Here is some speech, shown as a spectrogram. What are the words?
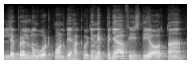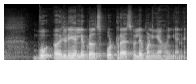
ਲਿਬਰਲ ਨੂੰ ਵੋਟ ਪਾਉਣ ਦੇ ਹੱਕ ਵਿੱਚ ਨੇ 50% ਦੀ ਔਰਤਾਂ ਵੋ- ਜਿਹੜੀਆਂ ਲਿਬਰਲ ਸਪੋਰਟਰ ਇਸ ਵੇਲੇ ਬਣੀਆਂ ਹੋਈਆਂ ਨੇ।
